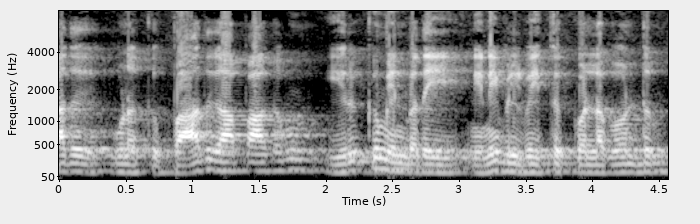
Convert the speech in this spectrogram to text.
அது உனக்கு பாதுகாப்பாகவும் இருக்கும் என்பதை நினைவில் வைத்துக் கொள்ள வேண்டும்.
